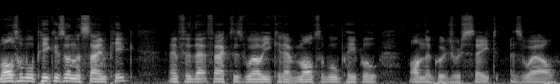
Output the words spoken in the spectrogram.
multiple pickers on the same pick, and for that fact as well, you can have multiple people on the goods receipt as well.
